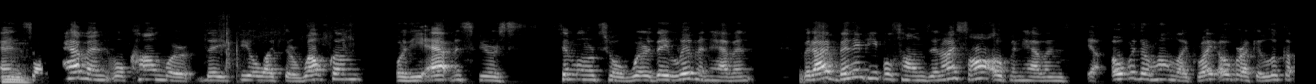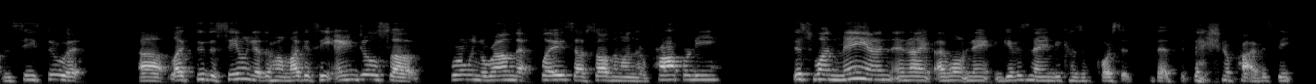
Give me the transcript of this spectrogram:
And Mm. so heaven will come where they feel like they're welcomed or the atmosphere is similar to where they live in heaven. But I've been in people's homes and I saw open heavens over their home, like right over. I could look up and see through it, uh, like through the ceiling of their home. I could see angels uh, swirling around that place. I saw them on their property. This one man, and I, I won't name, give his name because, of course, it's, that's invasion of privacy.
